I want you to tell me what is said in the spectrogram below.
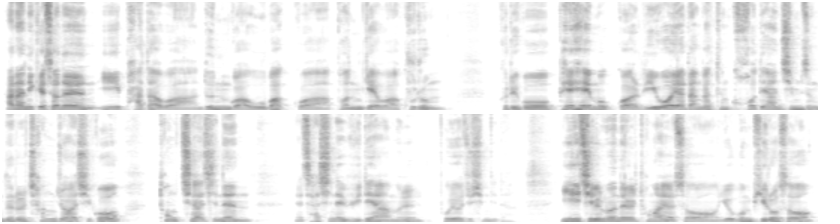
하나님께서는 이 바다와 눈과 우박과 번개와 구름 그리고 베헤목과 리워야단 같은 거대한 짐승들을 창조하시고 통치하시는 자신의 위대함을 보여주십니다. 이 질문을 통하여서 욥은 비로소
